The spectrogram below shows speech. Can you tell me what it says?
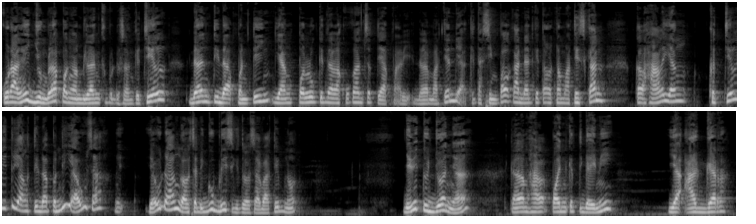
Kurangi jumlah pengambilan keputusan kecil dan tidak penting yang perlu kita lakukan setiap hari. Dalam artian ya kita simpelkan dan kita otomatiskan ke hal yang kecil itu yang tidak penting ya usah ya udah nggak usah digubris gitu loh sahabat Ibnu. Jadi tujuannya dalam hal poin ketiga ini ya agar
